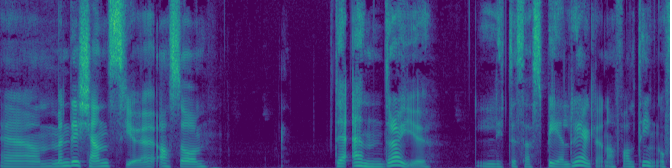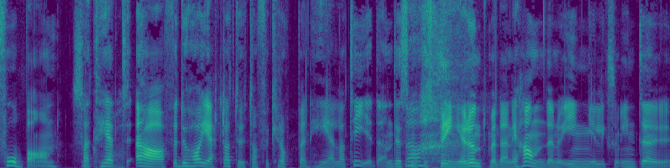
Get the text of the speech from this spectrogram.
Uh, men det känns ju, alltså, det ändrar ju lite så spelreglerna för allting och få barn. Så att helt, ja, för du har hjärtat utanför kroppen hela tiden. Det är som att du springer runt med den i handen och ing, liksom, inte,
